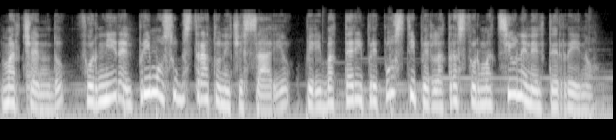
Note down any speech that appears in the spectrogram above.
marcendo, fornirà il primo substrato necessario per i batteri preposti per la trasformazione nel terreno.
